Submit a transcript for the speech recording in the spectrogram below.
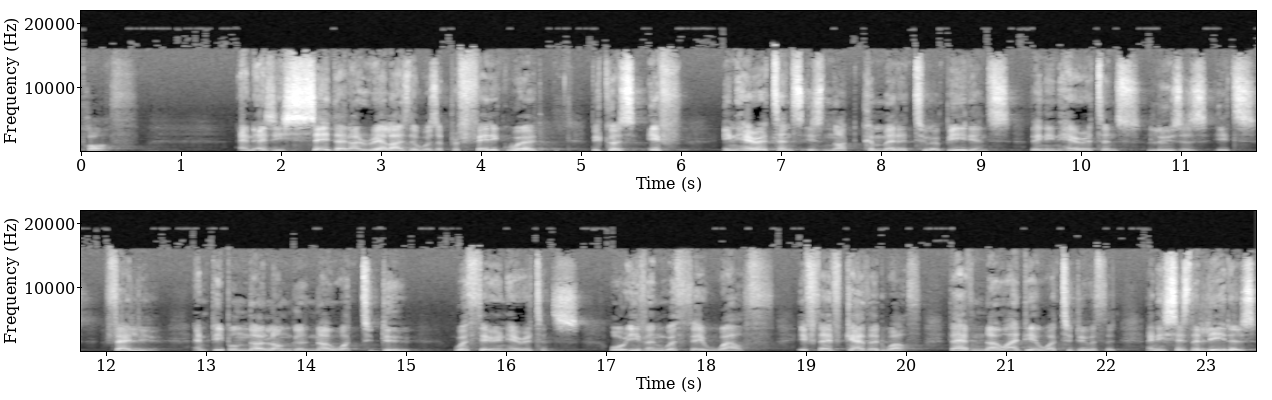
path. And as he said that, I realized there was a prophetic word because if inheritance is not committed to obedience, then inheritance loses its value. And people no longer know what to do with their inheritance or even with their wealth if they've gathered wealth. They have no idea what to do with it. And he says the leaders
